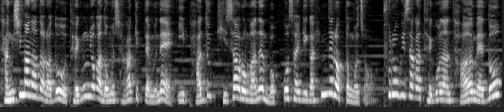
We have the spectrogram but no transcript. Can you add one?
당시만 하더라도 대국료가 너무 작았기 때문에 이 바둑 기사로만은 먹고 살기가 힘들었던 거죠. 프로 기사가 되고 난 다음에도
